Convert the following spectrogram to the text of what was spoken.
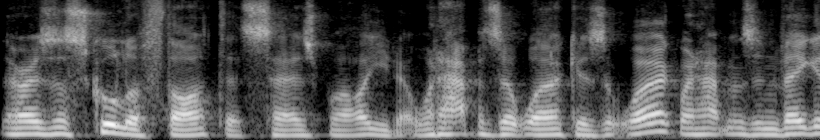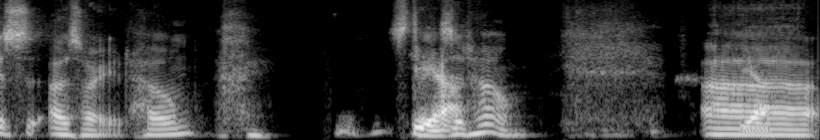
there is a school of thought that says, well, you know, what happens at work is at work. What happens in Vegas, oh, sorry, at home, stays yeah. at home. Uh, yeah.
